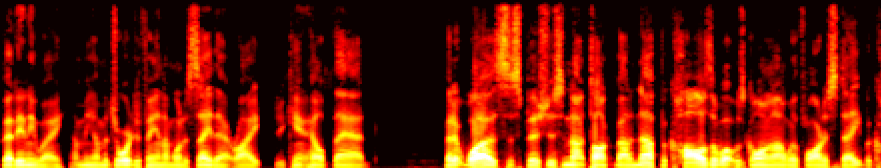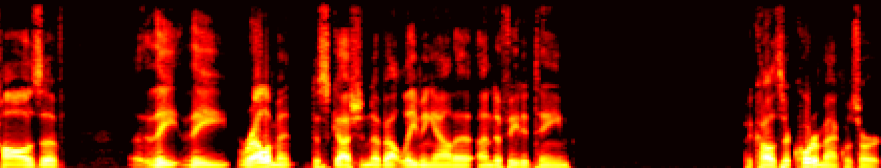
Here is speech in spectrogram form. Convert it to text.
But anyway, I mean, I'm a Georgia fan. I'm going to say that, right? You can't help that. But it was suspicious and not talked about enough because of what was going on with Florida State, because of the the relevant discussion about leaving out an undefeated team because their quarterback was hurt.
